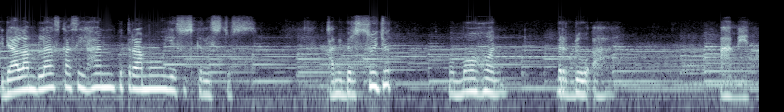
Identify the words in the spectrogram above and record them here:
di dalam belas kasihan putramu Yesus Kristus kami bersujud, memohon, berdoa. Amin.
